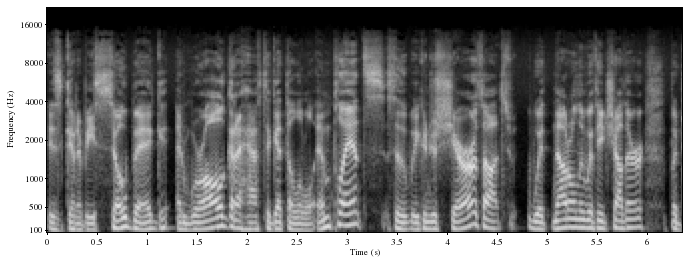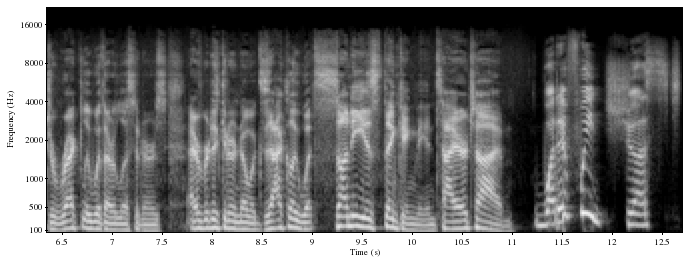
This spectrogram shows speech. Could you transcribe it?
is going to be so big and we're all going to have to get the little implants so that we can just share our thoughts with not only with each other but directly with our listeners. Everybody's going to know exactly what Sonny is thinking the entire time. What if we just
